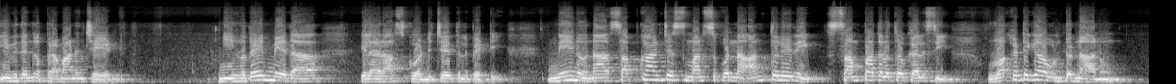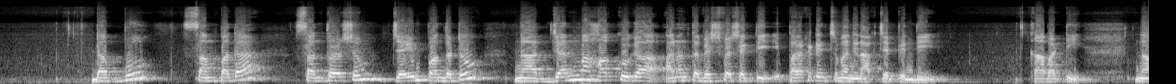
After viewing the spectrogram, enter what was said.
ఈ విధంగా ప్రమాణం చేయండి. మీ హృదయం మీద ఇలా రాసుకోండి చేతులు పెట్టి. నేను నా సబ్ కాన్షియస్ మనసుకున్న అంతులేని సంపదలతో కలిసి ఒకటిగా ఉంటున్నాను. డబ్బు సంపద సంతోషం జయం పొందటం నా జన్మ హక్కుగా అనంత విశ్వశక్తి ప్రకటించమని నాకు చెప్పింది. కాబట్టి నా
